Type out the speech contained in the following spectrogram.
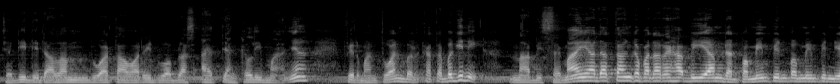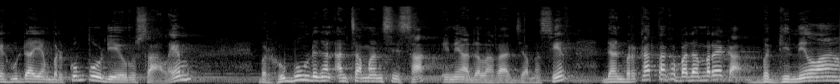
Jadi di dalam 2 Tawari 12 ayat yang kelimanya firman Tuhan berkata begini. Nabi Semaya datang kepada Rehabiam dan pemimpin-pemimpin Yehuda yang berkumpul di Yerusalem. Berhubung dengan ancaman Sisak, ini adalah Raja Mesir. Dan berkata kepada mereka, beginilah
